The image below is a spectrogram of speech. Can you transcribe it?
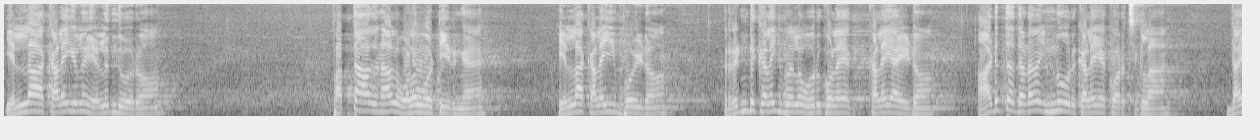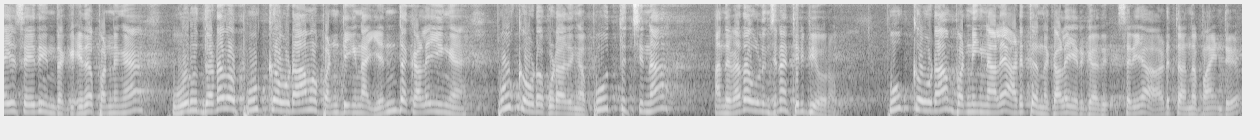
எல்லா களைகளும் எழுந்து வரும். பத்தாவது நாள் உழவு ஓட்டிடுங்க எல்லா களையும் போயிடும். ரெண்டு களைக்கு பதிலாக ஒரு கொலை கலையாயிடும் அடுத்த தடவை இன்னொரு கலையை குறைச்சிக்கலாம். தயவுசெய்து இந்த இதை பண்ணுங்கள் ஒரு தடவை பூக்க விடாமல் பண்ணிட்டீங்கன்னா எந்த கலையுங்க பூக்க விடக்கூடாதுங்க. பூத்துச்சுன்னா அந்த விதை விழுந்துச்சுன்னா திருப்பி வரும். பூக்க விடாமல் பண்ணிங்கனாலே அடுத்து அந்த களை இருக்காது. சரியா? அடுத்து அந்த பாயிண்ட்டு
